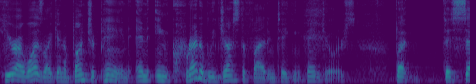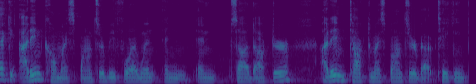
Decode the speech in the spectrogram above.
here I was like in a bunch of pain and incredibly justified in taking painkillers. But the second I didn't call my sponsor before I went and, and saw a doctor. I didn't talk to my sponsor about taking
